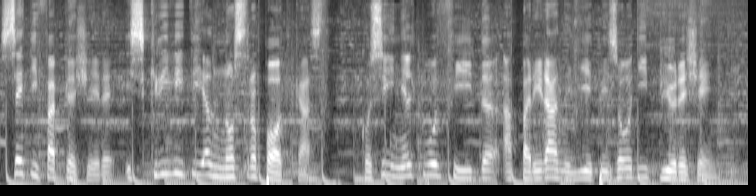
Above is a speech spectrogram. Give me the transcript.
Se ti fa piacere, iscriviti al nostro podcast, così nel tuo feed appariranno gli episodi più recenti.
